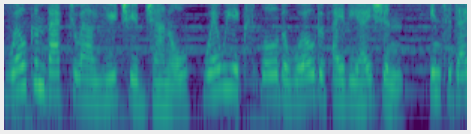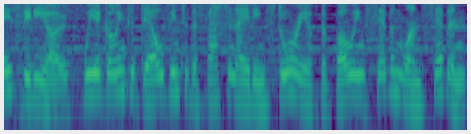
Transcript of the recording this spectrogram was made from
Welcome back to our YouTube channel, where we explore the world of aviation. In today's video, we are going to delve into the fascinating story of the Boeing 717,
